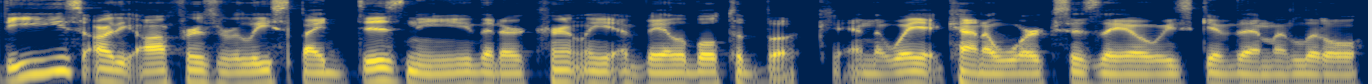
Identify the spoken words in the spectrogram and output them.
these are the offers released by Disney that are currently available to book. And the way it kind of works is they always give them a little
